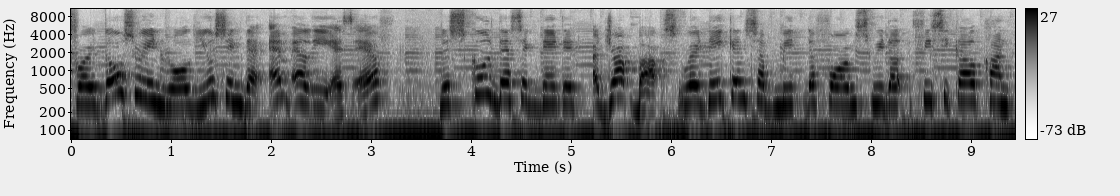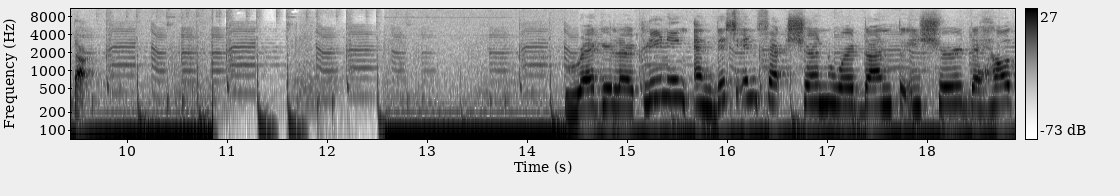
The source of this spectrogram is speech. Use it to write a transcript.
For those who enrolled using the MLESF, the school designated a drop box where they can submit the forms without physical contact. Regular cleaning and disinfection were done to ensure the health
